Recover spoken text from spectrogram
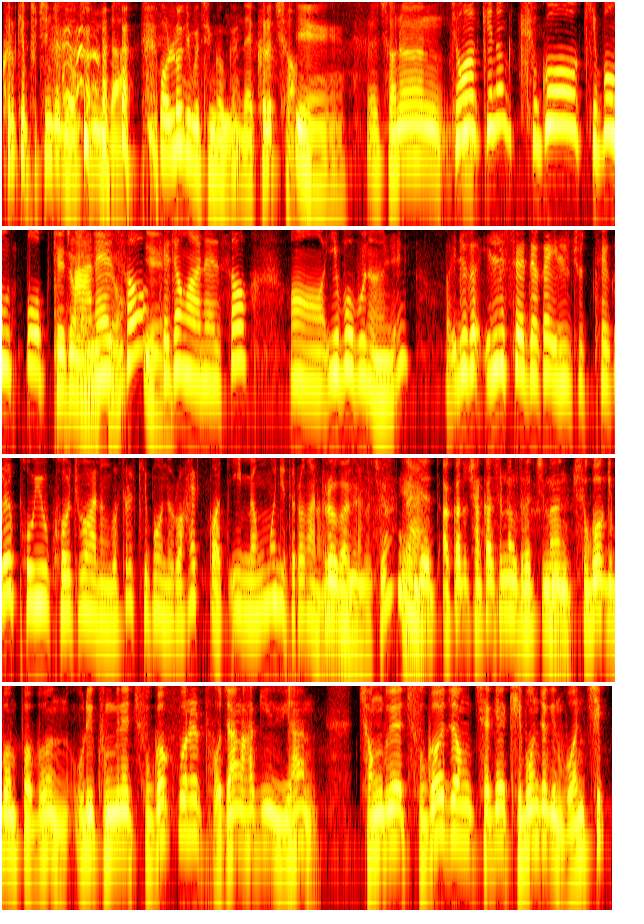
그렇게 붙인 적이 없습니다. 언론이 붙인 건가요? 네, 그렇죠. 예. 저는 정확히는 주거 기본법 개정안이죠. 안에서 예. 개정안에서 어, 이 부분을 1 세대가 1주택을 보유 거주하는 것을 기본으로 할 것. 이 명문이 들어가는 들어가는 거죠. 예. 네. 이제 아까도 잠깐 설명드렸지만 음. 주거 기본법은 우리 국민의 주거권을 보장하기 위한 정부의 주거 정책의 기본적인 원칙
